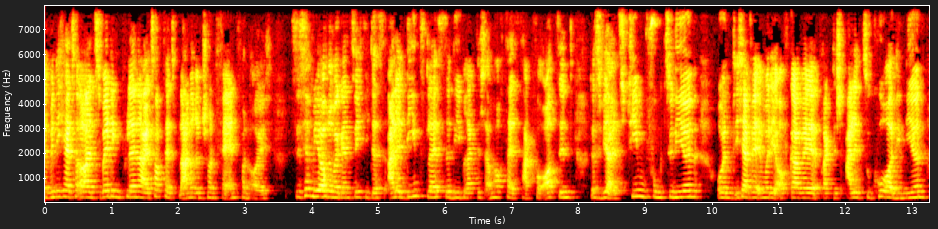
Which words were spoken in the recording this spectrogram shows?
Da bin ich als, als Wedding Planner, als Hochzeitsplanerin schon Fan von euch. Es ist ja mir auch immer ganz wichtig, dass alle Dienstleister, die praktisch am Hochzeitstag vor Ort sind, dass wir als Team funktionieren. Und ich habe ja immer die Aufgabe, praktisch alle zu koordinieren.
